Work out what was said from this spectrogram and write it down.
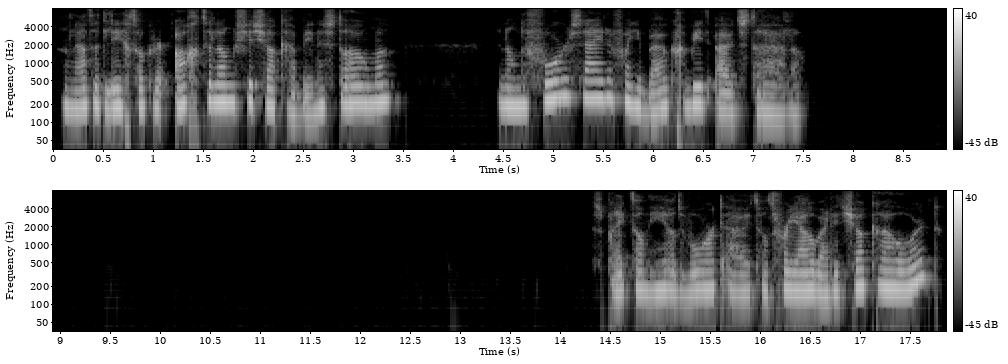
En laat het licht ook weer achterlangs je chakra binnenstromen en dan de voorzijde van je buikgebied uitstralen. Spreek dan hier het woord uit wat voor jou bij dit chakra hoort.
